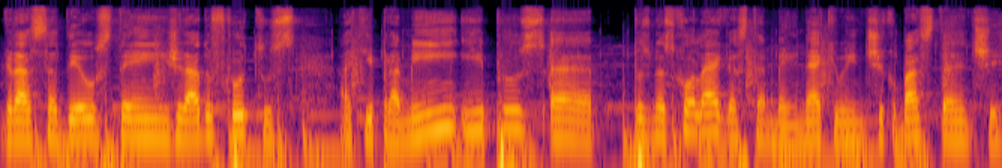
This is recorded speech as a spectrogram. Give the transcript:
graças a Deus, tem gerado frutos aqui para mim e para os é, meus colegas também, né? Que eu indico bastante.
